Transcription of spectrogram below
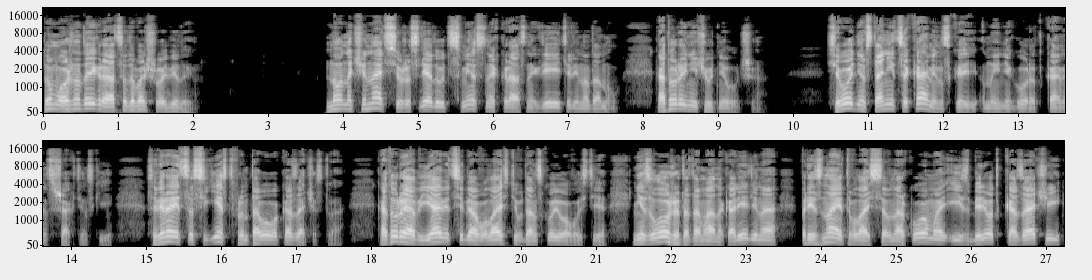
то можно доиграться до большой беды. Но начинать все же следует с местных красных деятелей на Дону, которые ничуть не лучше. Сегодня в станице Каменской, ныне город Каменск-Шахтинский, собирается съезд фронтового казачества, который объявит себя властью в Донской области, не зложит атамана Каледина, признает власть Совнаркома и изберет казачий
